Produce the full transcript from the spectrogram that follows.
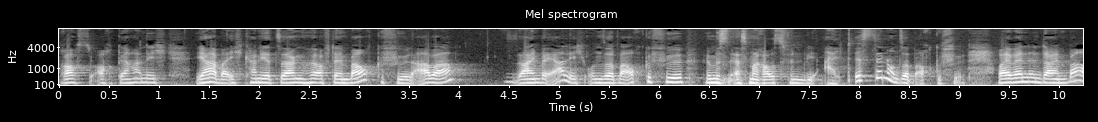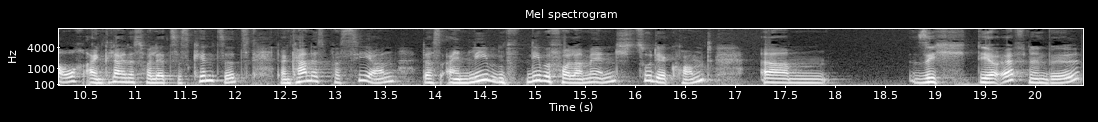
brauchst du auch gar nicht, ja, aber ich kann jetzt sagen, hör auf dein Bauchgefühl. Aber seien wir ehrlich, unser Bauchgefühl, wir müssen erstmal rausfinden, wie alt ist denn unser Bauchgefühl? Weil wenn in deinem Bauch ein kleines verletztes Kind sitzt, dann kann es passieren, dass ein liebevoller Mensch zu dir kommt, ähm, sich dir öffnen will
